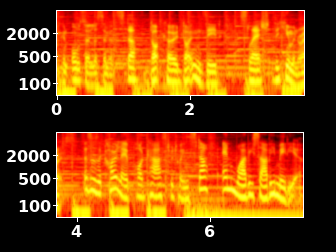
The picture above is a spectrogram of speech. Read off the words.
You can also listen at stuff.co.nz slash the human race. This is a collab podcast between Stuff and Wabi Sabi Media.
